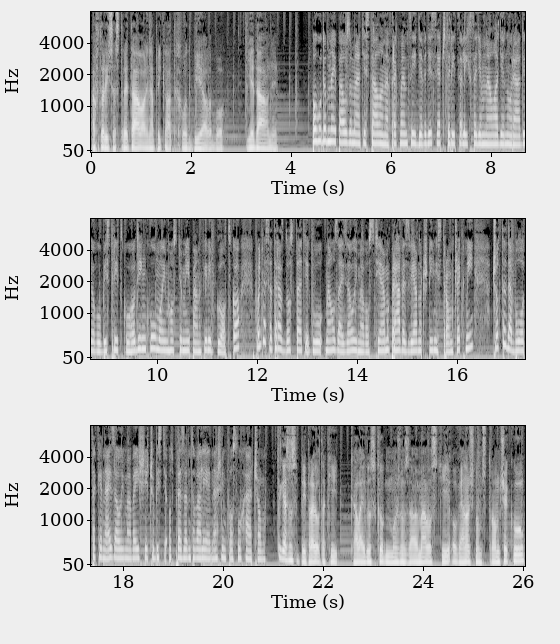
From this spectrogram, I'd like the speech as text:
a v ktorých sa stretávali napríklad chodby alebo jedálne. Po hudobnej pauze máte stále na frekvencii 94,7 naladenú rádiovú Bystrickú hodinku. Mojím hostom je pán Filip Glocko. Poďme sa teraz dostať k naozaj zaujímavostiam práve s vianočnými stromčekmi. Čo teda bolo také najzaujímavejšie, čo by ste odprezentovali aj našim poslucháčom? Tak ja som si pripravil taký kaleidoskop možno zaujímavosti o vianočnom stromčeku.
